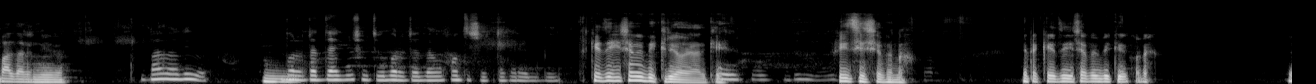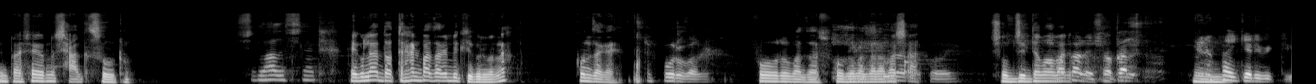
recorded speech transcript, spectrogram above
বাজারে নিবে। হুম। বড়টা দেখবে সবচেয়ে বড়টা দাম পঞ্চাশ ষাট টাকা রাখবে কেজি হিসেবে বিক্রি হয় আর কি। পিস হিসেবে না। এটা কেজি হিসেবে বিক্রি করে। পাশে এখন শাক ছোট। লাল শাক। এগুলা দত্তরহাট বাজারে বিক্রি করবে না? কোন জায়গায়? পুরো বাজার। পৌর বাজার পৌর বাজার আবার শাক। সবজির দাম আবার সকালে সকাল। পাইকারি বিক্রি।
